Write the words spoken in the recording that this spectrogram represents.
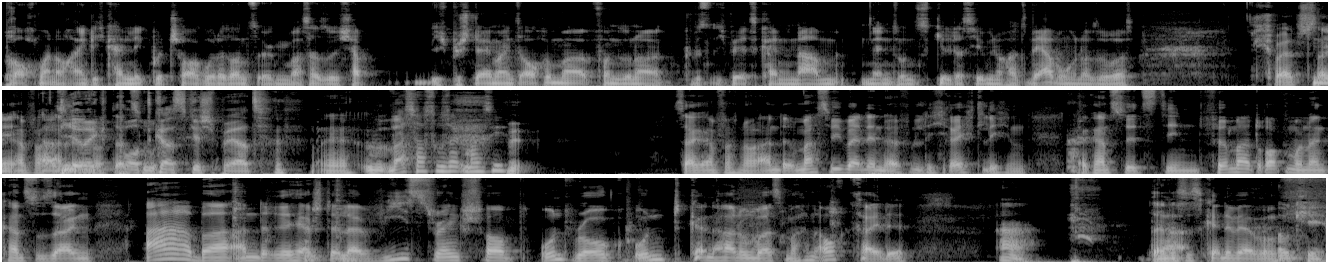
braucht man auch eigentlich keinen Liquid Chalk oder sonst irgendwas. Also ich habe, ich bestelle meins auch immer von so einer gewissen, ich will jetzt keinen Namen nennen, sonst gilt das hier noch als Werbung oder sowas. Quatsch, sag Nee, einfach also andere Direkt noch dazu. Podcast gesperrt. Ja. Was hast du gesagt, Maxi? Sag einfach noch andere. Mach's wie bei den öffentlich-rechtlichen. Da kannst du jetzt die Firma droppen und dann kannst du sagen, aber andere Hersteller wie Strength Shop und Rogue und keine Ahnung was machen auch Kreide. Ah, Dann Ja. ist es keine Werbung. okay.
